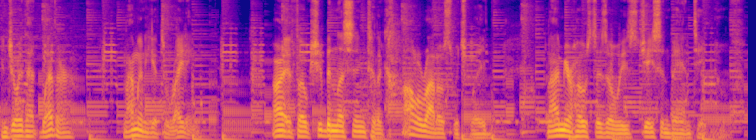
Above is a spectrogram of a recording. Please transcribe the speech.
enjoy that weather. And I'm going to get to writing. All right, folks, you've been listening to the Colorado Switchblade. And I'm your host, as always, Jason Van Tatenhove.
